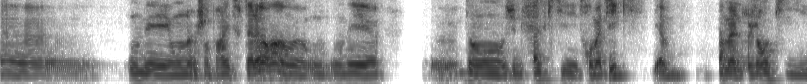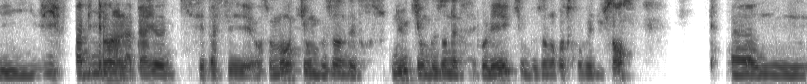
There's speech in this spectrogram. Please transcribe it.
On est, j'en parlais tout à l'heure, hein, on, est dans une phase qui est traumatique. Il y a pas mal de gens qui vivent pas bien la période qui s'est passée en ce moment, qui ont besoin d'être soutenus, qui ont besoin d'être épaulés, qui ont besoin de retrouver du sens. Euh,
